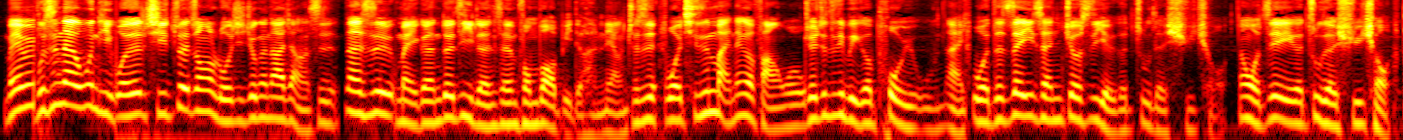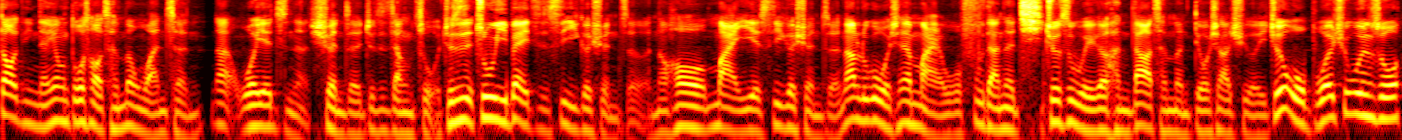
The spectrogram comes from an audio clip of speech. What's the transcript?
没，不是那个问题。我的其实最终的逻辑就跟大家讲的是，那是每个人对自己人生风暴比的衡量。就是我其实买那个房，我觉得就是一个迫于无奈。我的这一生就是有一个住的需求，那我这一个住的需求到底能用多少成本完成？那我也只能选择就是这样做，就是租一辈子是一个选择，然后买也是一个选择。那如果我现在买，我负担得起，就是我一个很大成本丢下去而已。就是我不会去问说，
